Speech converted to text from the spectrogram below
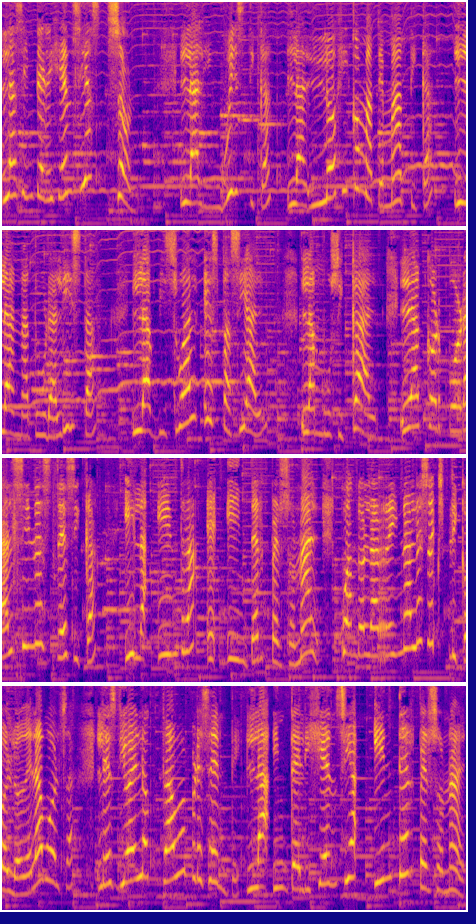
Las inteligencias son la lingüística, la lógico-matemática, la naturalista, la visual espacial, la musical, la corporal sinestésica y la intra e interpersonal. Cuando la reina les explicó lo de la bolsa, les dio el octavo presente, la inteligencia interpersonal.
